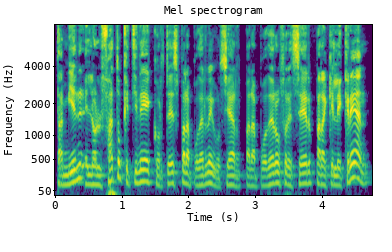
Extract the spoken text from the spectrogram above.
también el olfato que tiene Cortés para poder negociar, para poder ofrecer, para que le crean.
